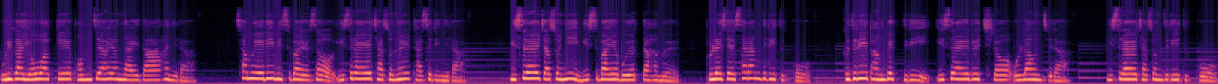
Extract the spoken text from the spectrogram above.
우리가 여호와께 범죄하였나이다 하니라. 사무엘이 미스바에서 이스라엘 자손을 다스리니라. 이스라엘 자손이 미스바에 모였다 함을 블레셋 사람들이 듣고 그들의 방백들이 이스라엘을 치러 올라온지라. 이스라엘 자손들이 듣고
